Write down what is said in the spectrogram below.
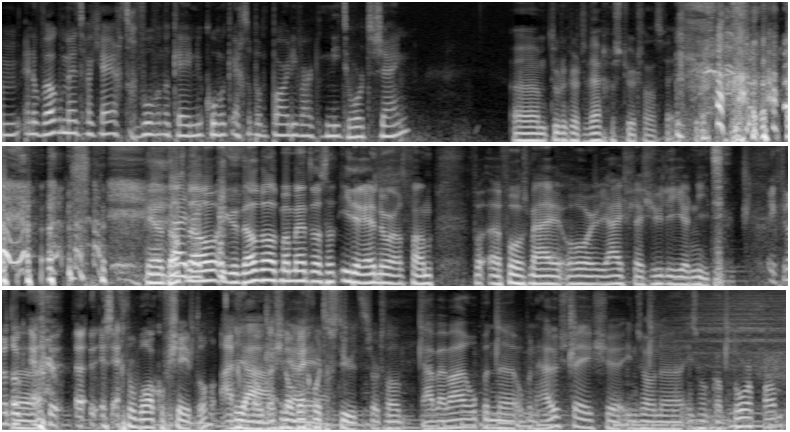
Ehm, en op welk moment had jij echt het gevoel van... oké, nu kom ik echt op een party waar ik niet hoor te zijn? Ehm, toen ik werd weggestuurd van het feestje. ja, dat, Duidelijk. wel, ik denk dat wel het moment was dat iedereen door had van... eh, volgens mij hoor jij slash jullie hier niet. Ik vind dat ook Eh. echt, een- eh, is echt een walk of shame, toch? Eigenlijk Ja, ook, als je dan ja, weg ja. wordt gestuurd. Soort van... Ja, wij waren op een, op een huisfeestje in zo'n in zo'n kantoorpand.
